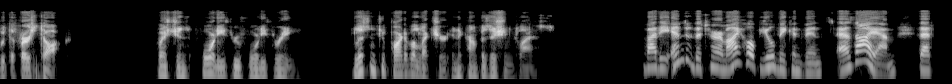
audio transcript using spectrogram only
with the first talk. Questions 40 through 43. Listen to part of a lecture in a composition class. By the end of the term, I hope you'll be convinced, as I am, that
